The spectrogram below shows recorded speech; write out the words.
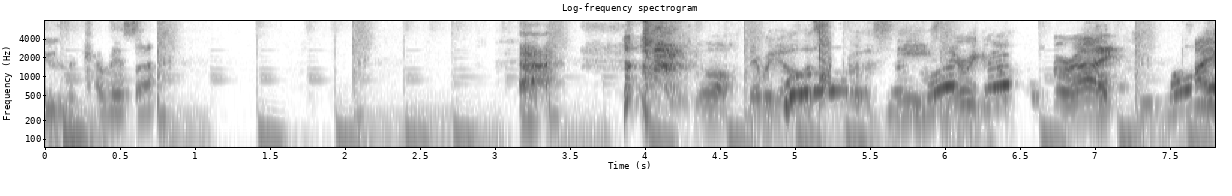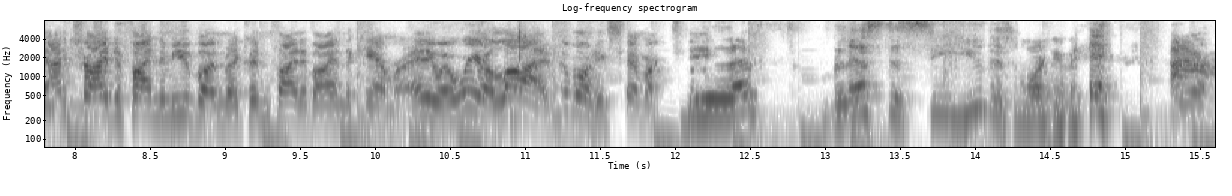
use the cabeza. Ah. oh, there we go. Let's go the sneeze. There we go. All right. I, I, tried to find the mute button, but I couldn't find it behind the camera. Anyway, we are live. Good morning, San Martin. Blessed, blessed to see you this morning, man. Ah.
